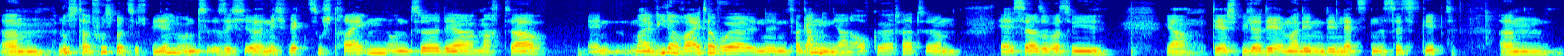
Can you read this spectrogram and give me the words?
ähm, Lust hat, Fußball zu spielen und sich äh, nicht wegzustreiken. Und äh, der macht da mal wieder weiter, wo er in den vergangenen Jahren aufgehört hat. Ähm, er ist ja sowas wie ja, der Spieler, der immer den, den letzten Assist gibt ähm,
